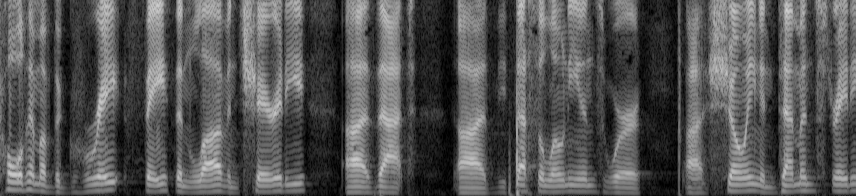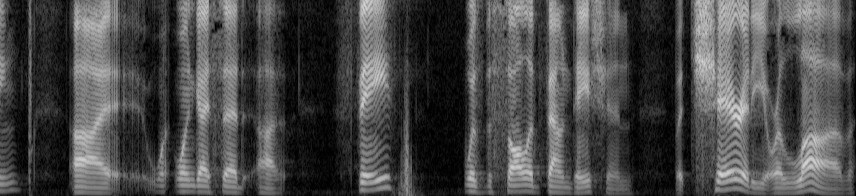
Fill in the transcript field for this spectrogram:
told him of the great faith and love and charity uh, that uh, the Thessalonians were uh, showing and demonstrating. Uh, one guy said, uh, faith was the solid foundation, but charity or love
